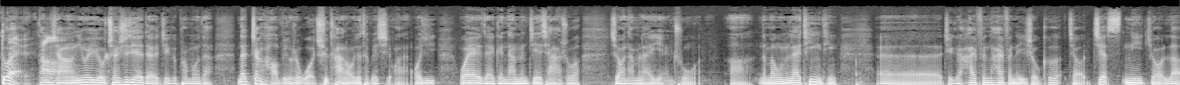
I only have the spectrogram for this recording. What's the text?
对他们想，因为有全世界的这个 promoter，那正好，比如说我去看了，我就特别喜欢，我就我也在跟他们接洽，说希望他们来演出。啊，那么我们来听一听，呃，这个 Hyphen Hyphen 的一首歌，叫《Just Need Your Love》。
